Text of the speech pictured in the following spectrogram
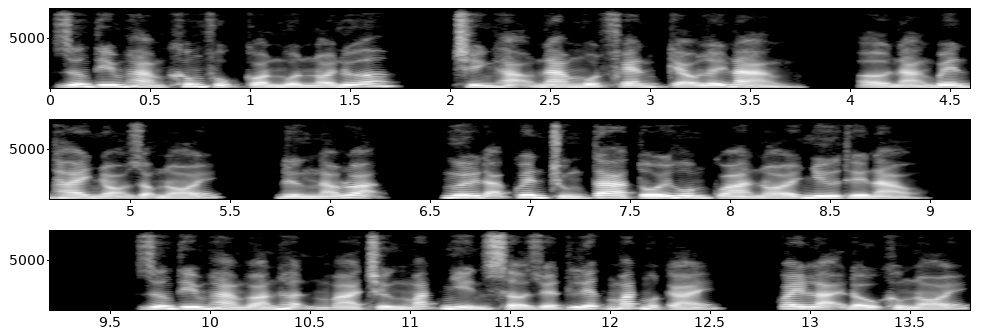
Dương tím hàm không phục còn muốn nói nữa, trình hạo nam một phen kéo lấy nàng, ở nàng bên thai nhỏ giọng nói, đừng náo loạn, ngươi đã quên chúng ta tối hôm qua nói như thế nào. Dương tím hàm đoán hận mà trừng mắt nhìn sở duyệt liếc mắt một cái, quay lại đầu không nói,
